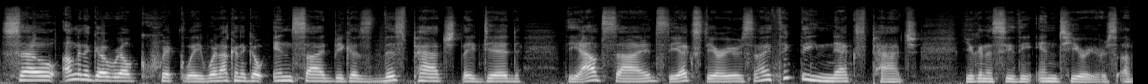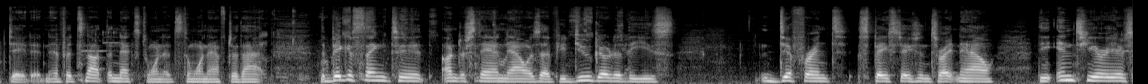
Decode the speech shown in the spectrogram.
So I'm going to go real quickly. We're not going to go inside because this patch they did the outsides, the exteriors, and I think the next patch you're going to see the interiors updated. And if it's not the next one, it's the one after that. The biggest thing to understand now is that if you do go to these different space stations right now, the interiors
